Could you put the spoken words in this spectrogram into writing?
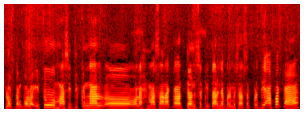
Blok Tengkolo itu masih dikenal uh, oleh masyarakat dan sekitarnya permisa. Seperti apakah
